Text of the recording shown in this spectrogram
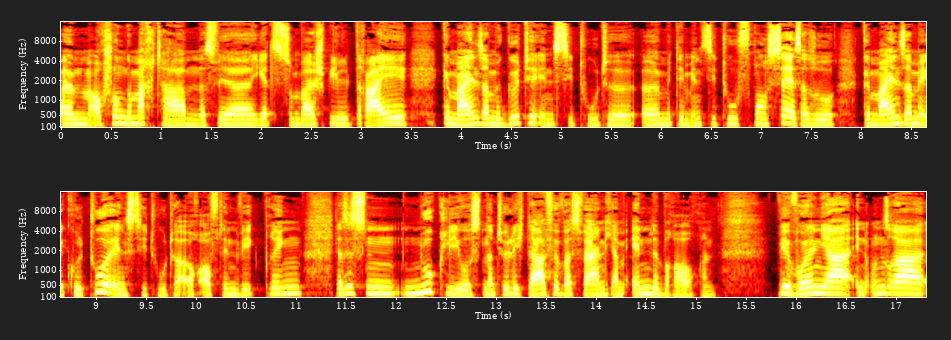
ähm, auch schon gemacht haben, dass wir jetzt zum Beispiel drei gemeinsame Goethe-Institute äh, mit dem Institut Français, also gemeinsame Kulturinstitute auch auf den Weg bringen. Das ist ein Nukleus natürlich dafür, was wir eigentlich am Ende brauchen. Wir wollen ja in unserer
